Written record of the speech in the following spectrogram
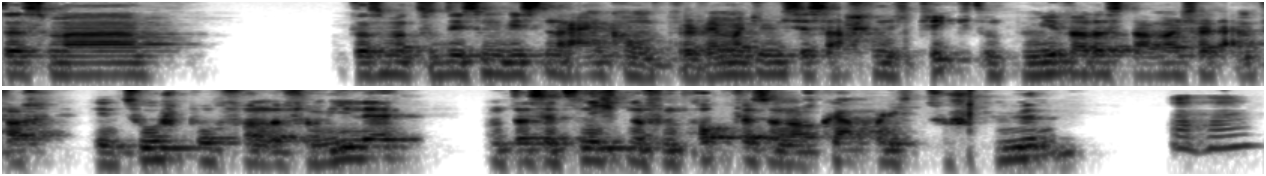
dass man, dass man zu diesem Wissen reinkommt. Weil wenn man gewisse Sachen nicht kriegt, und bei mir war das damals halt einfach den Zuspruch von der Familie und das jetzt nicht nur vom Kopf, sondern auch körperlich zu spüren, mhm.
